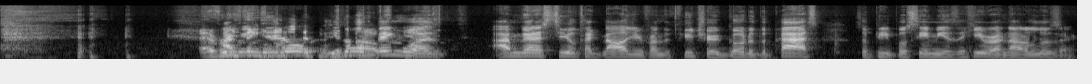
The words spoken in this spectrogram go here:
Everything I mean, whole, the whole thing him. was I'm gonna steal technology from the future, go to the past, so people see me as a hero, not a loser.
